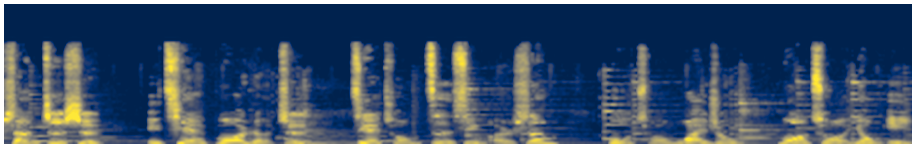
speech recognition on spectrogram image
善知识，一切般若智，皆从自性而生，不从外入，莫错用意，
